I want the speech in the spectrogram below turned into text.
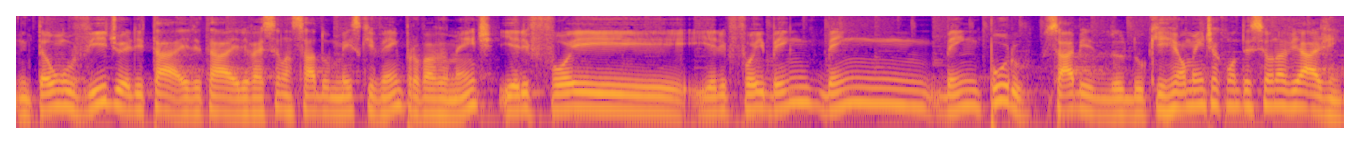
Então o vídeo, ele tá, ele tá, ele vai ser lançado mês que vem, provavelmente, e ele foi e ele foi bem, bem, bem puro, sabe? Do, do que realmente aconteceu na viagem.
